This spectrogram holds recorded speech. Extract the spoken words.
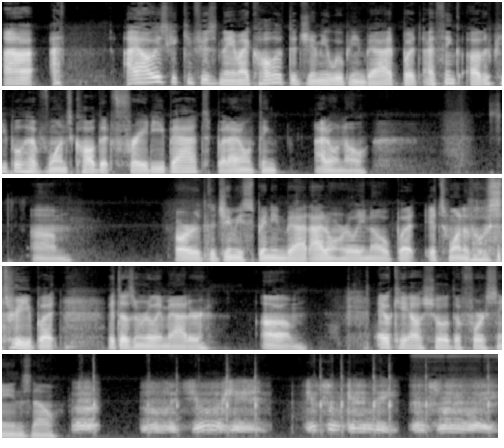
Uh, I I always get confused name. I call it the Gemmy Looping Bat, but I think other people have once called it Fraidy Bat, but I don't think I don't know. Um or the Gemmy Spinning Bat, I don't really know, but it's one of those three, but it doesn't really matter. Um okay, I'll show the four sayings now. Uh, oh, it's you again. Get some candy and away.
